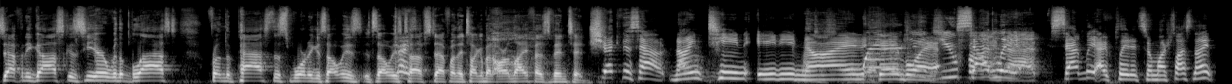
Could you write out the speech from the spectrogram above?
Stephanie Gosk's here with a blast from the past this morning. It's always it's always Guys- tough, Steph, when they talk about our life as vintage. Check this out. 1989 Where Game Boy. did you find sadly, that? sadly, I played it so much last night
